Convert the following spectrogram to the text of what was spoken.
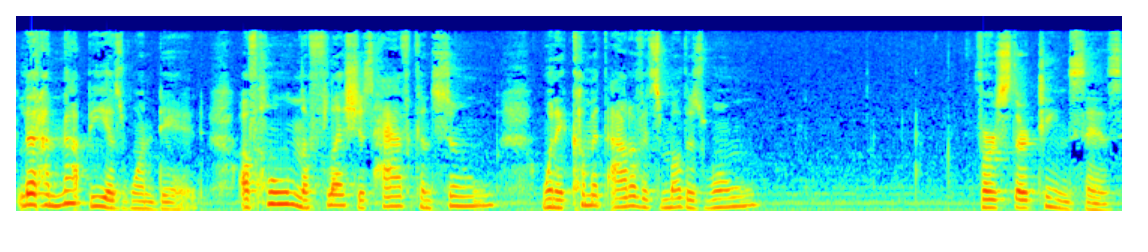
Let her not be as one dead, of whom the flesh is half consumed when it cometh out of its mother's womb. Verse 13 says,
